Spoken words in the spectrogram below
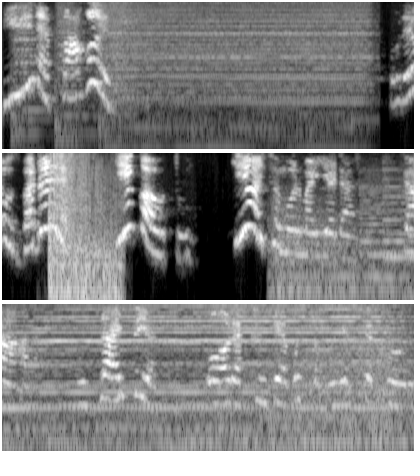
দিন পাগল ওরে উসবাদে কি কাও তু কি হইছে মোর মাইয়াডা তা উসাইতে ওর একটু দেবস কবুলের করু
